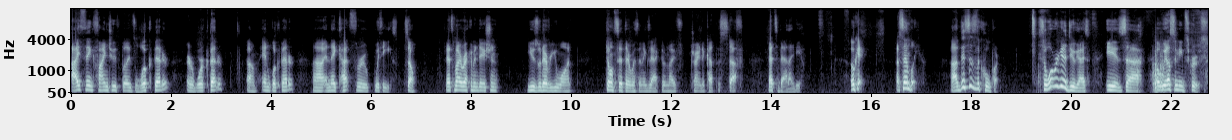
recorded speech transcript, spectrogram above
I think fine tooth blades look better or work better um, and look better, uh, and they cut through with ease. So that's my recommendation. Use whatever you want. Don't sit there with an X-Acto knife trying to cut this stuff. That's a bad idea. Okay, assembly. Uh, this is the cool part. So what we're to do, guys, is, uh, oh, we also need screws.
